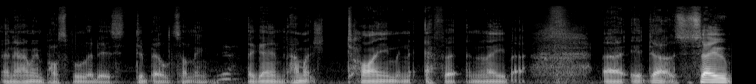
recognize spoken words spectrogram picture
and how impossible it is to build something Yeah. again? How much time and effort and labour uh, it does." So,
